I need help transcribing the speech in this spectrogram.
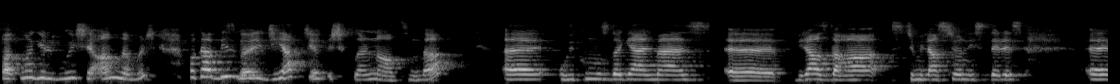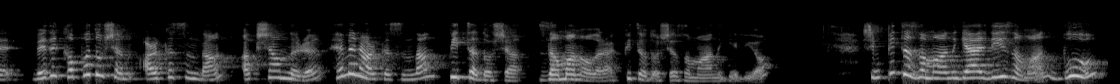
Fatma Gül bu işi anlamış. Fakat biz böyle ciyak ciyak ışıkların altında e, uykumuz da gelmez, e, biraz daha stimülasyon isteriz. E, ve de Kapadoşa'nın arkasından akşamları hemen arkasından Pita Doşa zaman olarak Pita Doşa zamanı geliyor. Şimdi Pita zamanı geldiği zaman bu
